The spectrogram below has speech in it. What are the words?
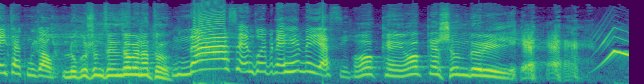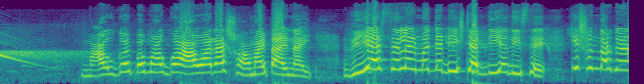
নেই থাকমু যাও। লোকেশন চেঞ্জ হবে না তো? না চেঞ্জ করবে না হে নেই আসি ওকে ওকে সুন্দরী। মাউগর পর মাউগর আওয়ার আর সময় পায় নাই। রিহার্সালের মধ্যে ডিস্টার্ব দিয়ে দিছে। কি সুন্দর করে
